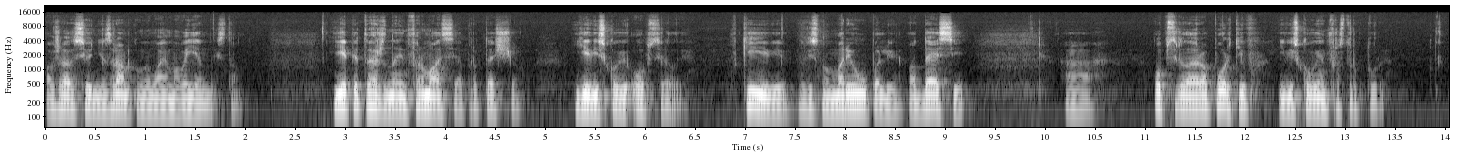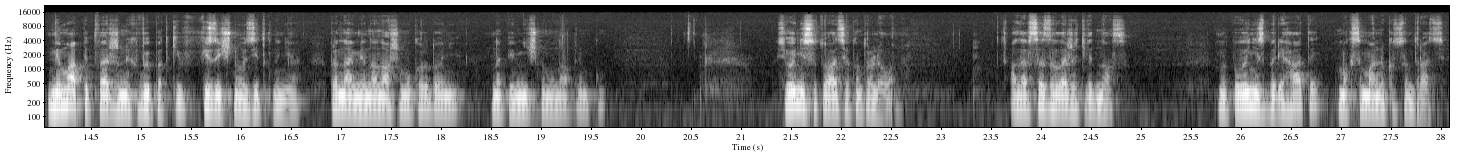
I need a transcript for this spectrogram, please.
А вже сьогодні зранку ми маємо воєнний стан. Є підтверджена інформація про те, що є військові обстріли в Києві, звісно, в Маріуполі, Одесі, обстріли аеропортів і військової інфраструктури. Нема підтверджених випадків фізичного зіткнення, принаймні на нашому кордоні, на північному напрямку. Сьогодні ситуація контрольована. Але все залежить від нас. Ми повинні зберігати максимальну концентрацію.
